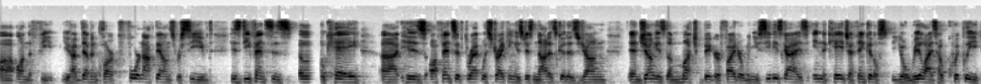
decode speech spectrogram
uh, on the feet. You have Devin Clark, four knockdowns received. His defense is okay. Uh, his offensive threat with striking is just not as good as Jung, and Jung is the much bigger fighter. When you see these guys in the cage, I think it'll you'll realize how quickly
